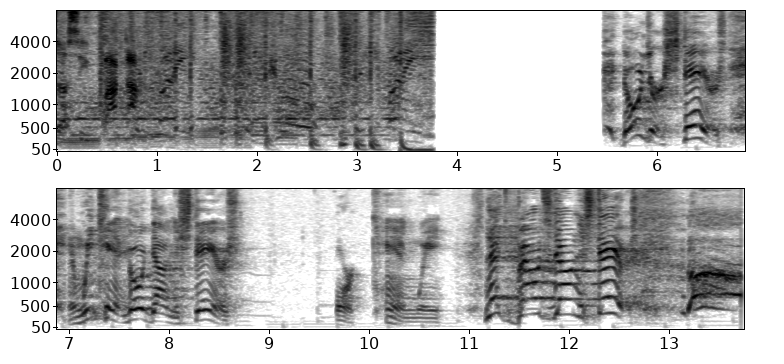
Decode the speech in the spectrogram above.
Sussy baka. Those are stairs, and we can't go down the stairs. Or can we? Let's bounce down the stairs! Oh!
